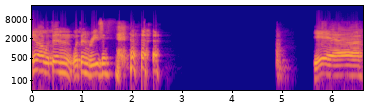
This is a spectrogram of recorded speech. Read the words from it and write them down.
You know, within within reason. yeah.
